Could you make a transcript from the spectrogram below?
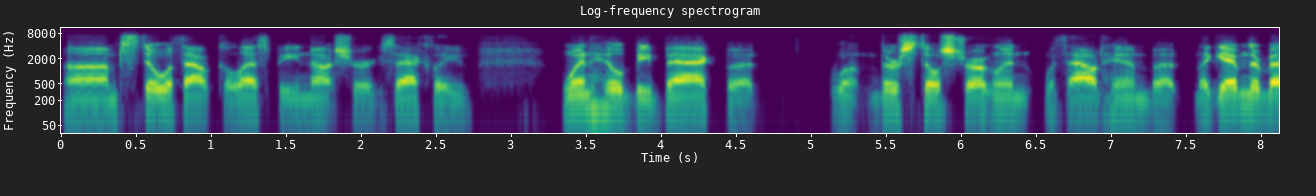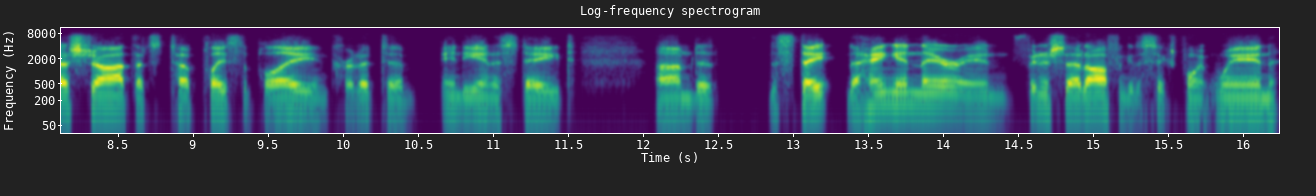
Um, still without Gillespie. Not sure exactly when he'll be back, but well, they're still struggling without him. But they gave him their best shot. That's a tough place to play, and credit to Indiana State um, to the state to hang in there and finish that off and get a six point win.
